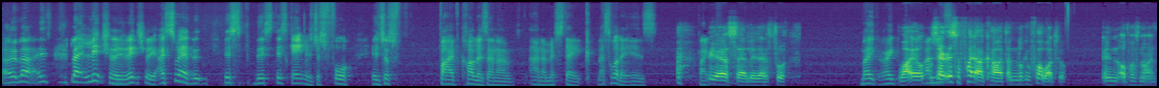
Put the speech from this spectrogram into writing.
oh no, it's like literally, literally. I swear that this this this game is just four. It's just five colors and a and a mistake. That's what it is. Like Yeah, sadly that's true. like like. While Unless- there is a fire card I'm looking forward to in Opus 9.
